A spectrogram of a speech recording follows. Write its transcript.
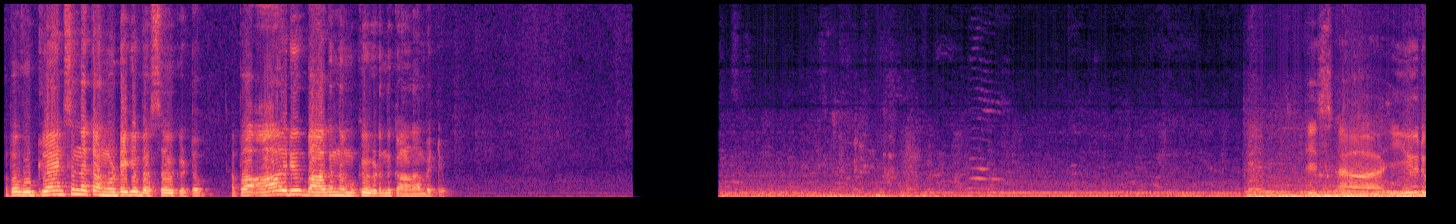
അപ്പൊ വുഡ്ലാൻഡ്സ് എന്നൊക്കെ അങ്ങോട്ടേക്ക് ബസ്സൊക്കെ കിട്ടും. അപ്പോൾ ആ ഒരു ഭാഗം നമുക്ക് ഇവിടുന്ന് കാണാൻ പറ്റും. ഈ ഒരു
